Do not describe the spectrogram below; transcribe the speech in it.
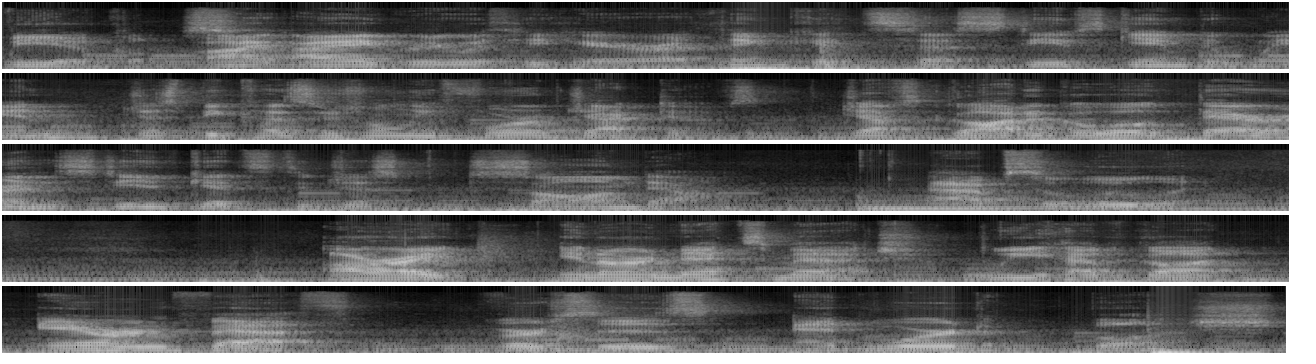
vehicles. I, I agree with you here. I think it's uh, Steve's game to win, just because there's only four objectives. Jeff's got to go out there, and Steve gets to just saw him down. Absolutely. All right, in our next match, we have got Aaron Feth versus Edward Bush.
